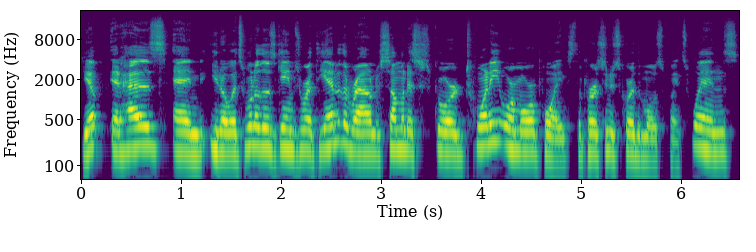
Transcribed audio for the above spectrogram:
yep, it has. And, you know, it's one of those games where at the end of the round, if someone has scored 20 or more points, the person who scored the most points wins.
